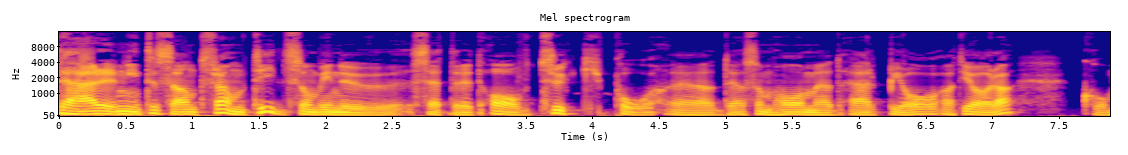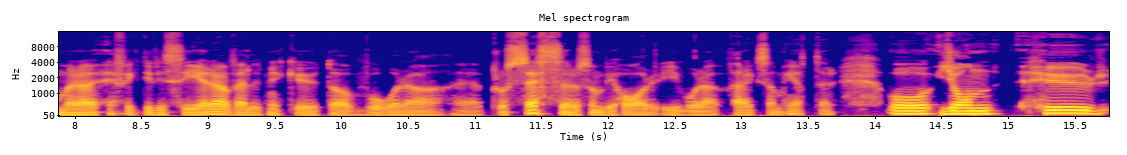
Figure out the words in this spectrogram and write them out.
Det här är en intressant framtid som vi nu sätter ett avtryck på. Eh, det som har med RPA att göra kommer att effektivisera väldigt mycket av våra eh, processer som vi har i våra verksamheter. Och John, hur,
